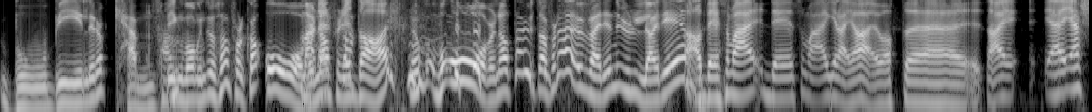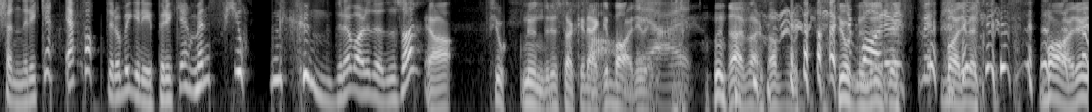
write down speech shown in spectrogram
bobiler og campingvogner og sånn. Folk har Men er det overnatta. dager? Overnatta utafor, det er jo verre enn Ullared. Ja, det som er, det som er greia, er jo at eh, Nei, jeg, jeg skjønner ikke. Jeg fatter og begriper ikke. Men 1400, var det det du sa? Ja, 1400 stykker. Det er ikke bare i Vestby. Det er i hvert fall 1400 bare stykker. Bare i Vestby. Bare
